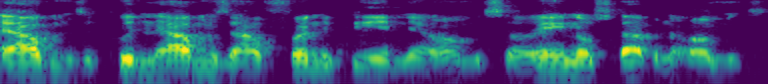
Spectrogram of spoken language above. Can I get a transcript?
albums and putting albums out front of being there, homie. So ain't no stopping the homies.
